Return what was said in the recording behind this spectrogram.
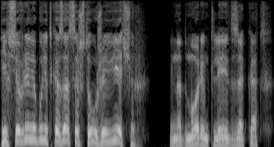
и все время будет казаться, что уже вечер, и над морем тлеет закат.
